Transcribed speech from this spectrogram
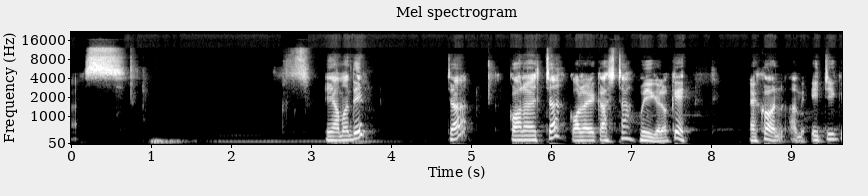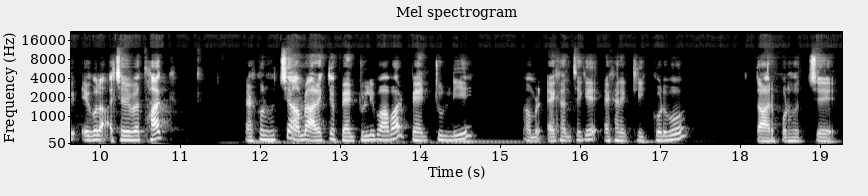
ব্যাস। এই আমাদের টা কলারটা কলারের কাজটা হয়ে গেল ওকে এখন আমি এটি, এগুলো আচ্ছা এবার থাক। এখন হচ্ছে আমরা আরেকটা প্যান্ট টুল নিব আবার। প্যান্ট টুল নিয়ে আমরা এখান থেকে এখানে ক্লিক করব। তারপর হচ্ছে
